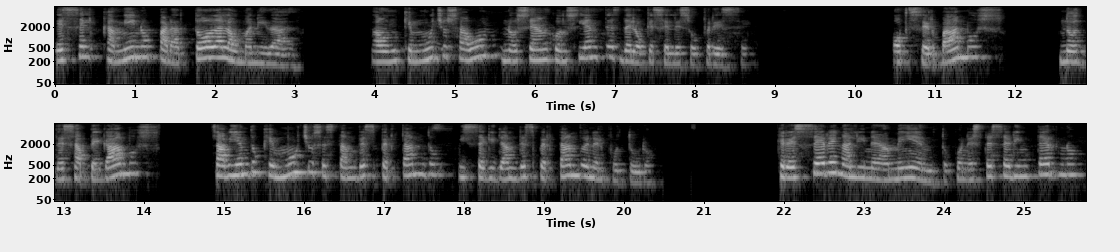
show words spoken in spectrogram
es el camino para toda la humanidad, aunque muchos aún no sean conscientes de lo que se les ofrece. Observamos, nos desapegamos, sabiendo que muchos están despertando y seguirán despertando en el futuro. Crecer en alineamiento con este ser interno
